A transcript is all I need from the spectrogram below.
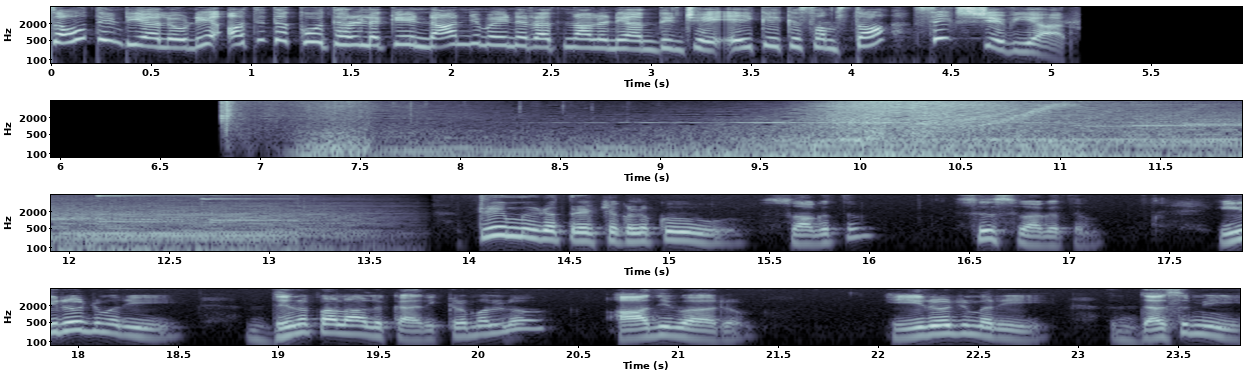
South ఇండియాలోనే అతి తక్కువ ధరలకే నాణ్యమైన రత్నాలని అందించే ఏకైక సంస్థ సిక్స్ జేవిఆర్. డ్రీమ్ మీడియా ప్రేక్షకులకు స్వాగతం సుస్వాగతం. ఈరోజు మరి దినఫలాలు కార్యక్రమంలో ఆదివారం. ఈరోజు మరి దశమి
